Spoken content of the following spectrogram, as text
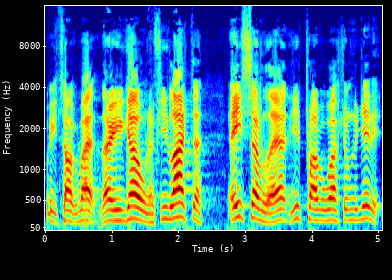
we can talk about it. There you go. And if you'd like to eat some of that, you're probably welcome to get it.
